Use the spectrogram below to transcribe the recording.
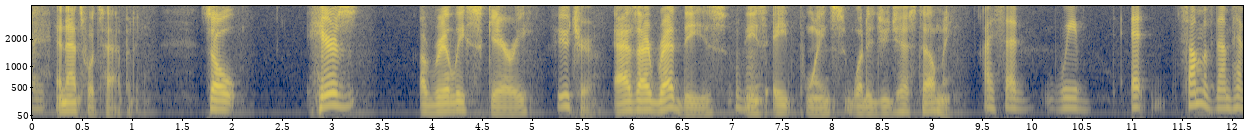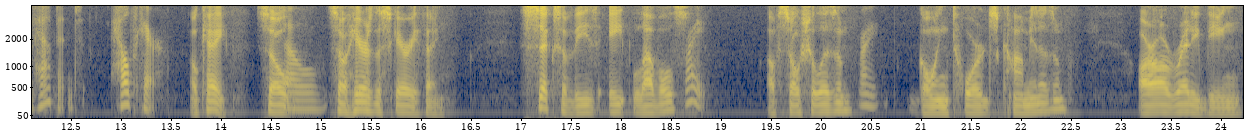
Right. And that's what's happening. So here's a really scary future. As I read these mm-hmm. these eight points, what did you just tell me? I said we've it, some of them have happened. Healthcare. Okay. So So- so here's the scary thing. Six of these eight levels Right. of socialism Right. going towards communism are already being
